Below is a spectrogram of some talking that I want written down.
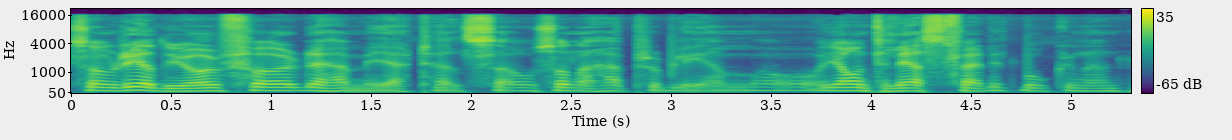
som redogör för det här med hjärthälsa och sådana här problem. Och jag har inte läst färdigt boken än.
